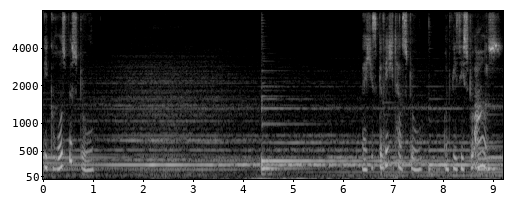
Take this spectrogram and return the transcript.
Wie groß bist du? Welches Gewicht hast du und wie siehst du aus?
